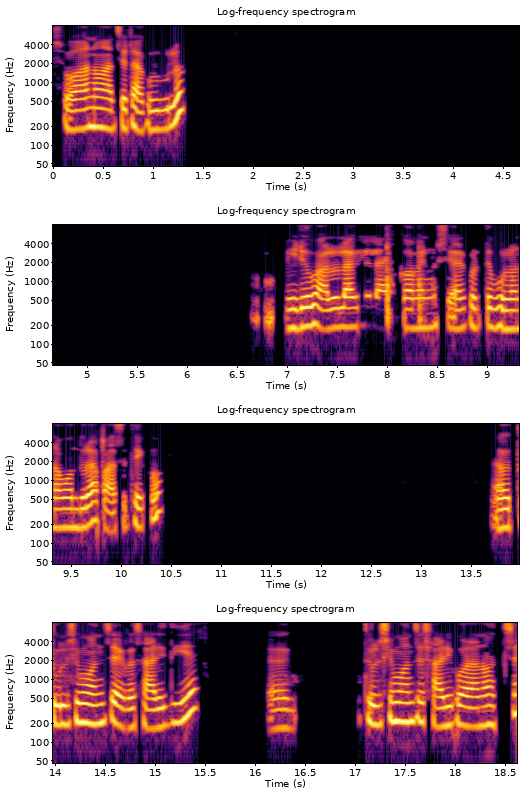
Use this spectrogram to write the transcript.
শোয়ানো আছে ঠাকুরগুলো। ভিডিও ভালো লাগলে লাইক, কমেন্ট শেয়ার করতে ভুলো না বন্ধুরা, পাশে থেকো। তুলসী মঞ্চে একটা শাড়ি দিয়ে তুলসী মঞ্চে শাড়ি পরানো হচ্ছে।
